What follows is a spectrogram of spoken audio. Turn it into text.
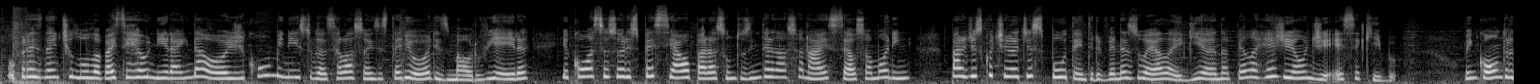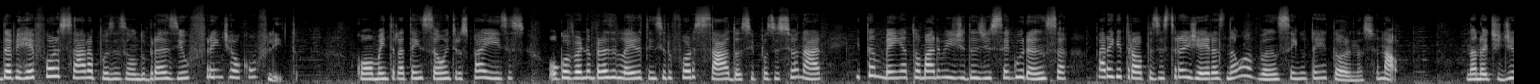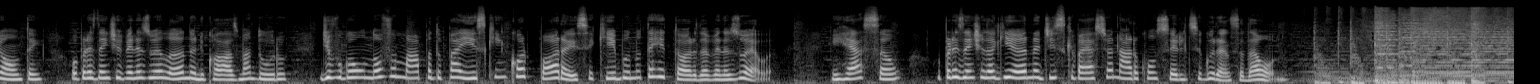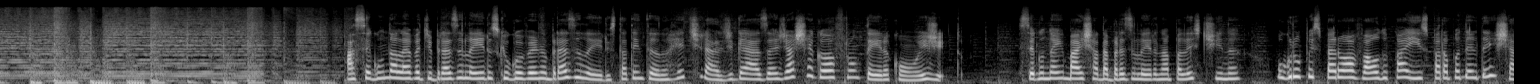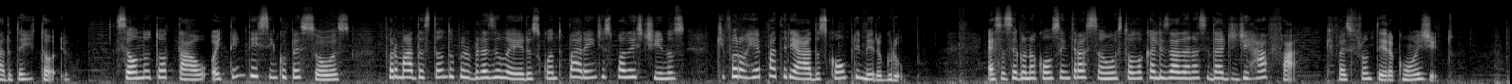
O presidente Lula vai se reunir ainda hoje com o ministro das Relações Exteriores, Mauro Vieira, e com o assessor especial para assuntos internacionais, Celso Amorim, para discutir a disputa entre Venezuela e Guiana pela região de Essequibo. O encontro deve reforçar a posição do Brasil frente ao conflito. Com o aumento da tensão entre os países, o governo brasileiro tem sido forçado a se posicionar e também a tomar medidas de segurança para que tropas estrangeiras não avancem o território nacional. Na noite de ontem, o presidente venezuelano Nicolás Maduro divulgou um novo mapa do país que incorpora esse equibo no território da Venezuela. Em reação, o presidente da Guiana disse que vai acionar o Conselho de Segurança da ONU. A segunda leva de brasileiros que o governo brasileiro está tentando retirar de Gaza já chegou à fronteira com o Egito. Segundo a embaixada brasileira na Palestina, o grupo espera o aval do país para poder deixar o território. São no total 85 pessoas, formadas tanto por brasileiros quanto parentes palestinos que foram repatriados com o primeiro grupo. Essa segunda concentração está localizada na cidade de Rafah, que faz fronteira com o Egito.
